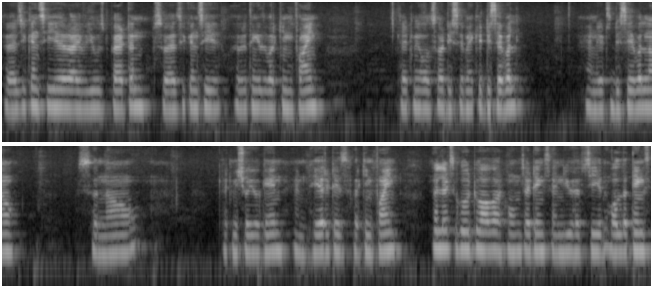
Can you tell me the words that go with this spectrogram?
So as you can see here I've used pattern so as you can see everything is working fine. Let me also make it disable. And it's disabled now. So now let me show you again. And here it is working fine. Now let's go to our home settings. And you have seen all the things.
